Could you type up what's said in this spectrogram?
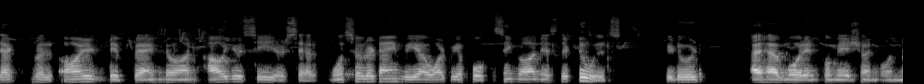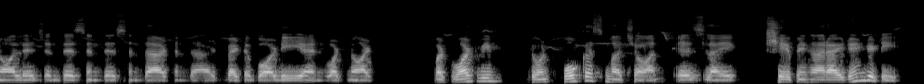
that will all depend on how you see yourself. Most of the time, we are what we are focusing on is the tools. You dude, I have more information, more knowledge, and this and this and that and that, better body and whatnot. But what we don't focus much on is like shaping our identity.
